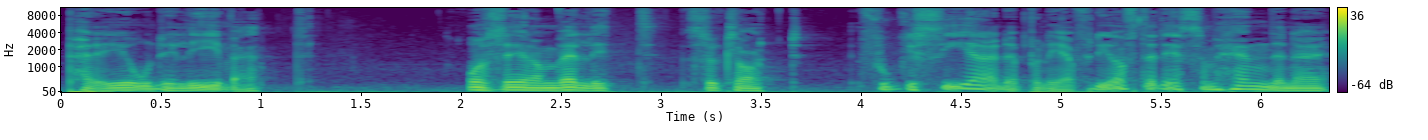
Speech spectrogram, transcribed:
period i livet. Och så är de väldigt såklart fokuserade på det. För det är ofta det som händer när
